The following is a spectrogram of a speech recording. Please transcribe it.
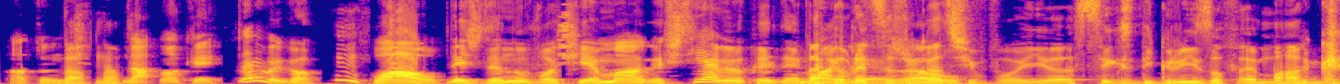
atunci. Da, da. da ok. There we go. Wow, deci de nuvo și e magă. Știam eu că de Dacă magă vreți să e rău. jucați și voi uh, Six Degrees of EMAG,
